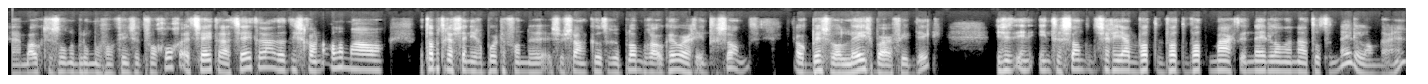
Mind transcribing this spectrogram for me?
Uh, maar ook de zonnebloemen van Vincent van Gogh, et cetera, et cetera. Dat is gewoon allemaal, wat dat betreft zijn die rapporten van de Sociaal en Cultureel Planbureau ook heel erg interessant. Ook best wel leesbaar, vind ik. Is het in, interessant om te zeggen, ja, wat, wat, wat maakt een Nederlander nou tot een Nederlander? Hè?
